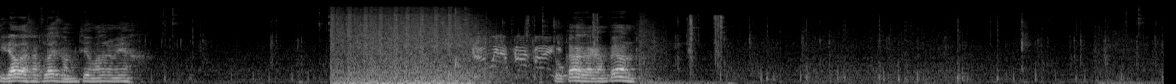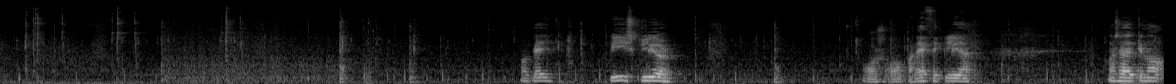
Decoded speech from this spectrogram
Tirada esa flashbang, tío, madre mía. Tu casa, campeón. Ok. P is clear. O, parece clear. Vamos a ver que no...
